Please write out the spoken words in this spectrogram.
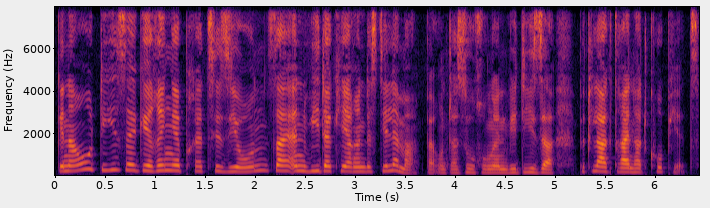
Genau diese geringe Präzision sei ein wiederkehrendes Dilemma bei Untersuchungen wie dieser, beklagt Reinhard Kopietz.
